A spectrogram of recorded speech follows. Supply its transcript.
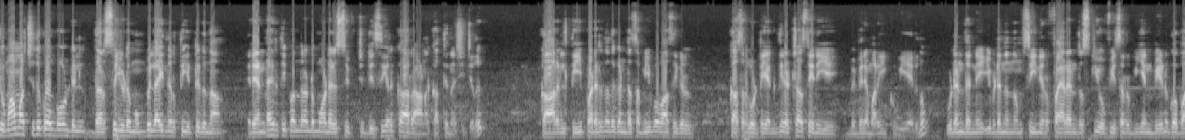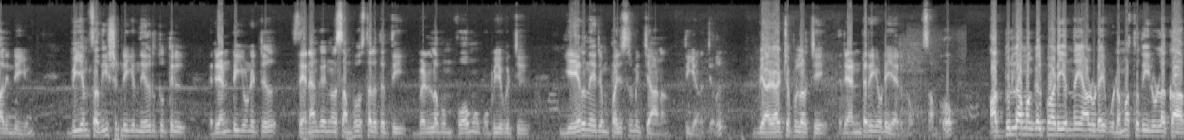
Juma Masjid കോമ്പൗണ്ടിൽ ദർസയുടെ മുമ്പിലായി നിർത്തിയിട്ടിരുന്ന രണ്ടായിരത്തി പന്ത്രണ്ട് മോഡൽ സ്വിഫ്റ്റ് ഡിസയർ കാറാണ് കത്തിനശിച്ചത് കാറിൽ തീ പടരുന്നത് കണ്ട സമീപവാസികൾ കാസർകോട്ടെ അഗ്നിരക്ഷാസേനയെ വിവരമറിയിക്കുകയായിരുന്നു. ഉടൻ തന്നെ ഇവിടെ നിന്നും senior fire and rescue officer V N വേണുഗോപാലിന്റെയും വി എം സതീഷിന്റെയും നേതൃത്വത്തിൽ രണ്ട് യൂണിറ്റ് സേനാംഗങ്ങൾ സംഭവസ്ഥലത്തെത്തി വെള്ളവും ഫോമും ഉപയോഗിച്ച് ഏറെ നേരം പരിശ്രമിച്ചാണ് തീയണച്ചത് വ്യാഴാഴ്ച പുലർച്ചെ രണ്ടരയോടെയായിരുന്നു സംഭവം. അബ്ദുള്ള മംഗൽപാടി എന്നയാളുടെ ഉടമസ്ഥതയിലുള്ള കാർ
